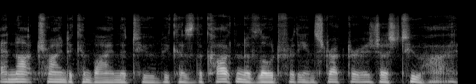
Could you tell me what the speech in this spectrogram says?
and not trying to combine the two because the cognitive load for the instructor is just too high.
